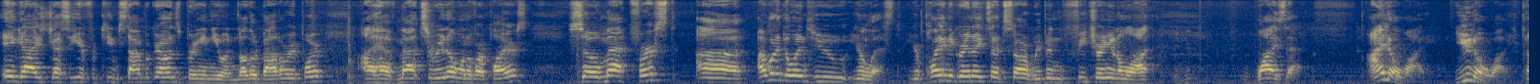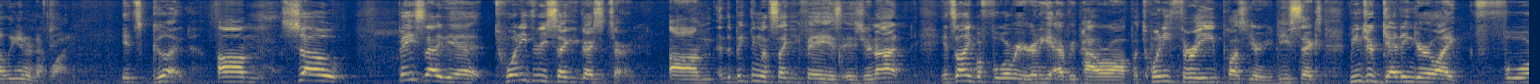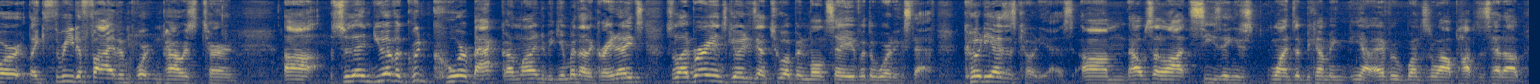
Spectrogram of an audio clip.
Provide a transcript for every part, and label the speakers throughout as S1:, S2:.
S1: Hey guys, Jesse here from Team Stomping Grounds, bringing you another battle report. I have Matt Cerino, one of our players. So Matt, first, uh, I want to go into your list. You're playing the Grey Knights Dead Star. We've been featuring it a lot. Why is that? I know why. You know why. Tell the internet why.
S2: It's good. Um, so, base idea: twenty-three psychic dice a turn. Um, and the big thing with psychic phase is you're not. It's not like before where you're going to get every power off, but 23 plus your, your d6 means you're getting your like four, like three to five important powers a turn. Uh, so then you have a good core back online to begin with out of Grey Knights. So Librarian's good. He's got two up and won't save with the warding staff. Cody Coteaz is Coteaz. Um, helps a lot. Seizing just winds up becoming, you know, every once in a while pops his head up.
